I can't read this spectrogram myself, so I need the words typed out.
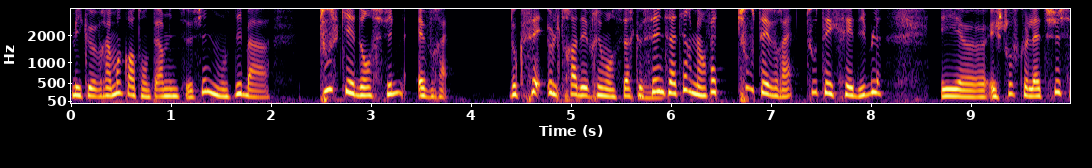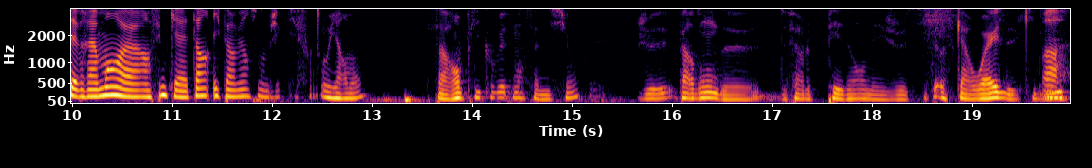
Mais que vraiment quand on termine ce film, on se dit bah tout ce qui est dans ce film est vrai. Donc c'est ultra déprimant. C'est-à-dire que c'est Mhm. une satire, mais en fait tout est vrai, tout est crédible. Et, euh, et je trouve que là-dessus, c'est vraiment euh, un film qui a atteint hyper bien son objectif. ouais. Oui, Armand. Ça remplit complètement sa mission. Je, pardon de, de faire le pédant, mais je cite Oscar Wilde qui dit Ah.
